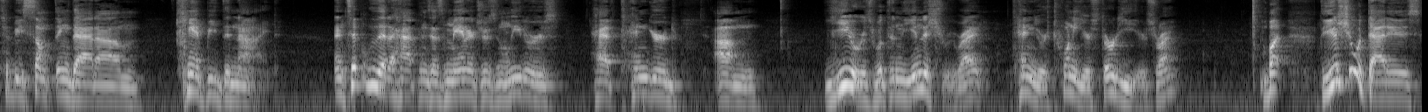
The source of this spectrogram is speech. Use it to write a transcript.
to be something that um, can't be denied and typically that happens as managers and leaders have tenured um, years within the industry, right? 10 years, 20 years, 30 years, right? But the issue with that is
